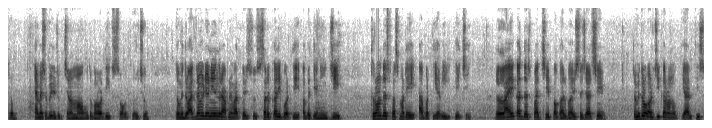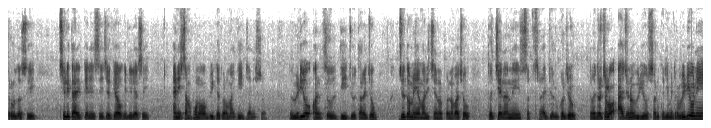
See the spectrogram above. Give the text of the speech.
મિત્રો એમએસ યુટ્યુબ ચેનલમાં હું તમારું હાર્દિક સ્વાગત કરું છું. તો મિત્રો, આજના વિડીયોની અંદર આપણે વાત કરીશું સરકારી ભરતી અગત્યની જે ધોરણ દસ પાસ માટે આ ભરતી આવી ગઈ છે. લાયકાત દસ પાસ છે, પગાર બાવીસ હજાર છે. તો મિત્રો, અરજી કરવાનું ક્યારથી શરૂ થશે, છેલ્લી તારીખ કેટલી રહેશે, જગ્યાઓ કેટલી રહેશે, એની સંપૂર્ણ વિગતવાર માહિતી જાણીશું. તો વીડિયો અંત સુધી જોતા રહેજો. જો તમે અમારી ચેનલ પર નવા છો, તો ચેનલને સબસ્ક્રાઈબ જરૂર કરજો. તો મિત્રો, ચલો આજનો વીડિયો શરૂ કરીએ. મિત્રો, વિડીયોની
